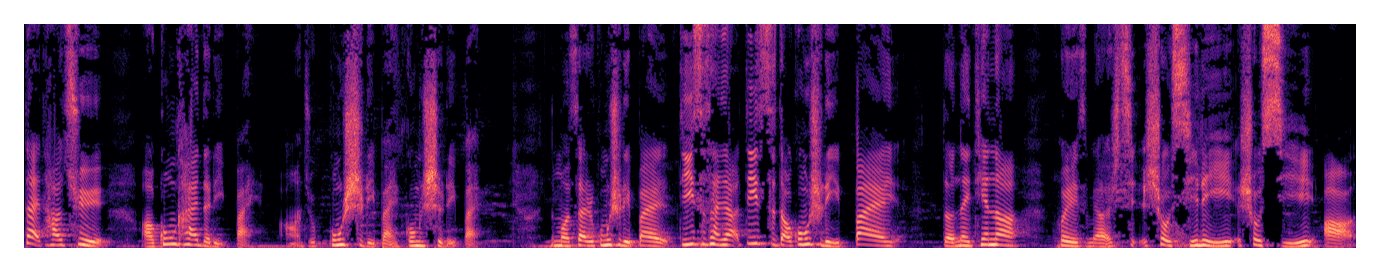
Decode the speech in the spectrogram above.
带他去啊公开的礼拜啊，就公示礼拜，公示礼拜。那么在这公事礼拜第一次参加，第一次到公事礼拜的那天呢，会怎么样？受洗礼，受洗啊，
